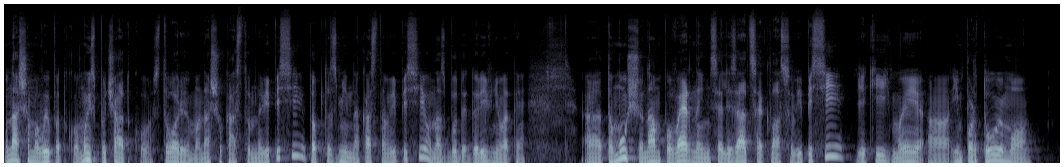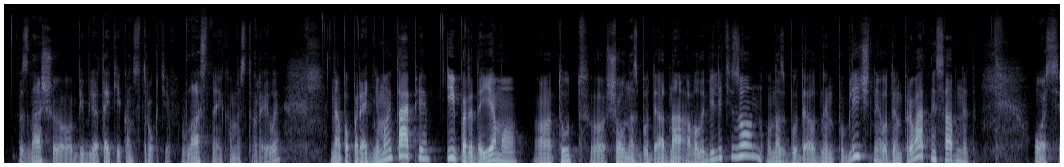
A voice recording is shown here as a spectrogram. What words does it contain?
У нашому випадку ми спочатку створюємо нашу кастомну VPC, тобто змінна custom VPC у нас буде дорівнювати тому, що нам поверне ініціалізація класу VPC, який ми е, імпортуємо з нашої бібліотеки конструктів, власне, яку ми створили на попередньому етапі, і передаємо е, тут, е, що у нас буде одна availability zone, у нас буде один публічний, один приватний сабнет. Ось,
